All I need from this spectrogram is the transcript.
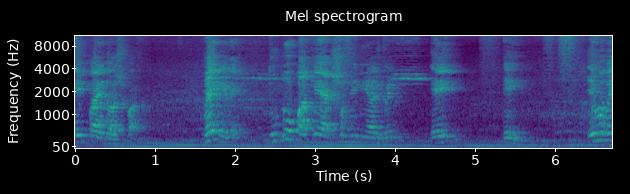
এই পায়ে দশ বার। হয়ে গেলে দুটো পাকে একসঙ্গে নিয়ে আসবেন, এই এই। এভাবে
